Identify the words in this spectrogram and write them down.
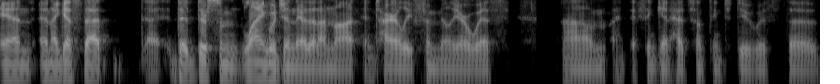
and and I guess that uh, there, there's some language in there that I'm not entirely familiar with. Um, I, I think it had something to do with the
